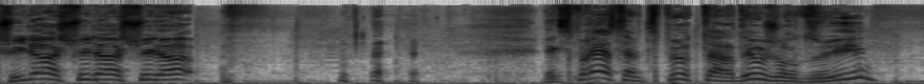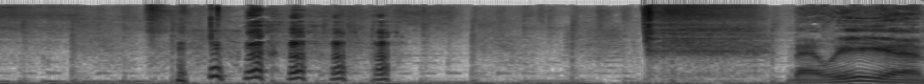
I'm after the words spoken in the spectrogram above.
Je suis là, je suis là, je suis là. L'Express un petit peu retardé aujourd'hui. ben oui. euh,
